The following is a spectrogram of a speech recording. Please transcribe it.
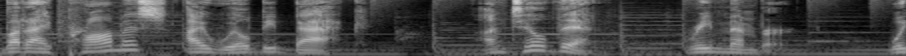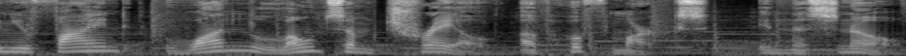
But I promise I will be back. Until then, remember when you find one lonesome trail of hoof marks in the snow,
